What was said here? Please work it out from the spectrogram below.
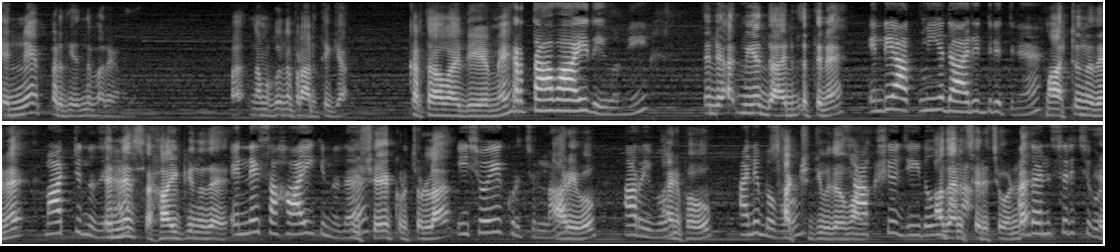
എന്നെ പ്രതി എന്ന് പറയുന്നത്. നമുക്കൊന്ന് പ്രാർത്ഥിക്കാം. കർത്താവായ ദൈവമേ കർത്താവായ ദൈവമേ എന്റെ ആത്മീയ ദാരിദ്ര്യത്തിന് എന്റെ ആത്മീയ ദാരിദ്ര്യത്തിന് മാറ്റുന്നതിന് മാറ്റുന്നതിന് എന്നെ സഹായിക്കുന്നത് എന്നെ സഹായിക്കുന്നത് ഈശോയെ കുറിച്ചുള്ള ഈശോയെ കുറിച്ചുള്ള അറിവും അറിവും അനുഭവവും അനുഭവവും സാക്ഷി ജീവിതവുമാണ് സാക്ഷ്യ ജീവിതവും അതനുസരിച്ചുകൊണ്ട് അതനുസരിച്ചുകൊണ്ട്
